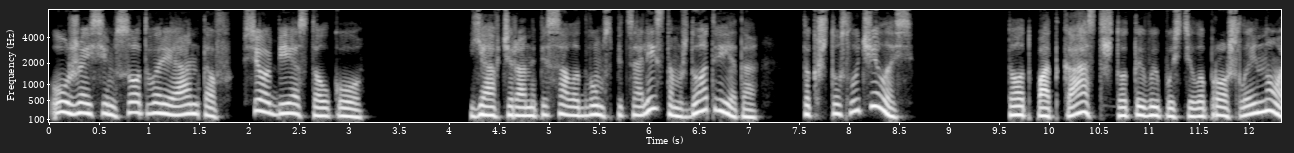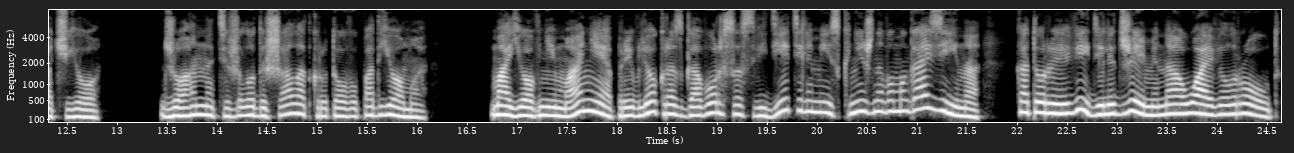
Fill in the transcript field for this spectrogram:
уже 700 вариантов, все без толку». Я вчера написала двум специалистам, жду ответа. Так что случилось? Тот подкаст, что ты выпустила прошлой ночью. Джоанна тяжело дышала от крутого подъема. Мое внимание привлек разговор со свидетелями из книжного магазина, которые видели Джейми на Уайвилл-Роуд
